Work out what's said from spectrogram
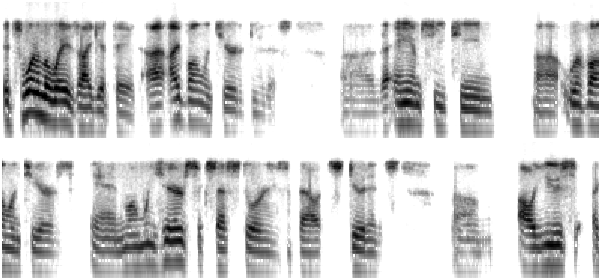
it's one of the ways I get paid. I, I volunteer to do this. Uh, the AMC team, uh, we're volunteers, and when we hear success stories about students, um, I'll use a,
